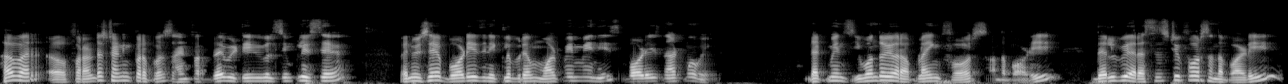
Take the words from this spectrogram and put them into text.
However uh, for understanding purpose and for brevity we will simply say when we say body is in equilibrium what we mean is body is not moving. That means even though you are applying force on the body there will be a resistive force on the body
